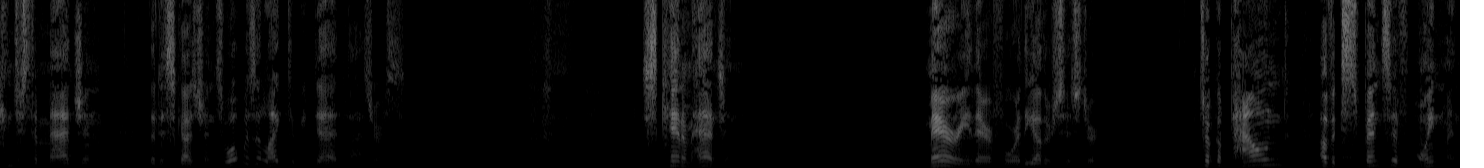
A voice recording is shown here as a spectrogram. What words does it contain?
can just imagine the discussion. So, what was it like to be dead, Lazarus? just can't imagine. Mary, therefore, the other sister, took a pound of expensive ointment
